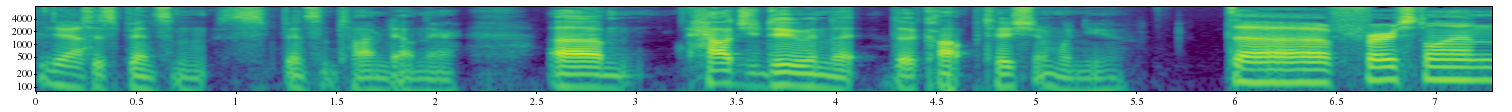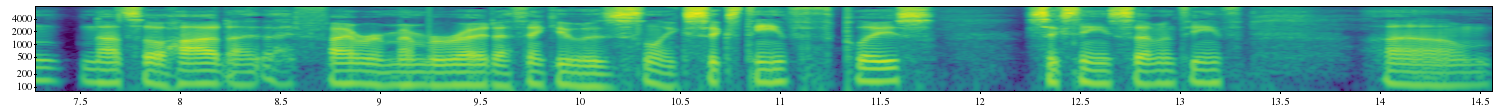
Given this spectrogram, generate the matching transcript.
Yeah. to spend some spend some time down there. Um, how'd you do in the, the competition when you The first one, not so hot. I, if I remember right, I think it was like 16th place, 16th, 17th. Um,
